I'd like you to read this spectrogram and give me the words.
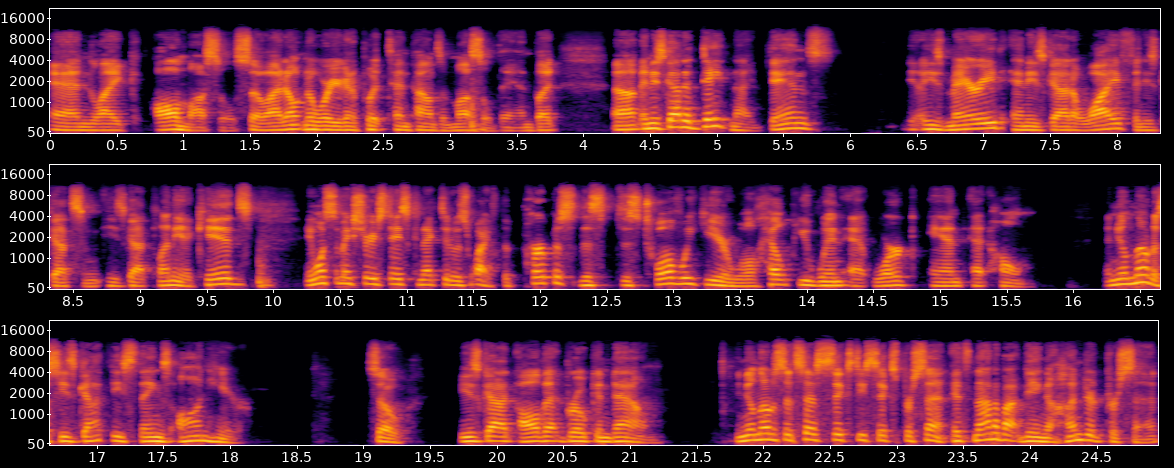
and like all muscle. So I don't know where you're going to put 10 pounds of muscle, Dan, but, uh, and he's got a date night. Dan's, he's married and he's got a wife and he's got some, he's got plenty of kids. He wants to make sure he stays connected to his wife. The purpose, this, this 12 week year will help you win at work and at home. And you'll notice he's got these things on here. So he's got all that broken down. And you'll notice it says 66%. It's not about being 100%.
